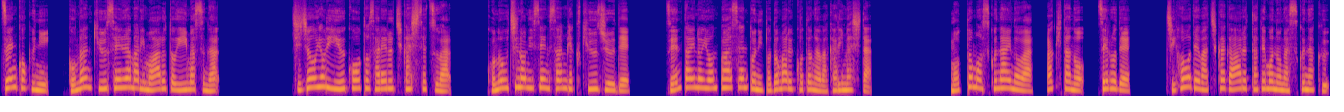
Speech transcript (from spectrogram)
全国に5万9000余りもあるといいますが、地上より有効とされる地下施設は、このうちの2390で、全体の4%にとどまることが分かりました。最も少ないのは秋田のゼロで、地方では地下がある建物が少なく、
